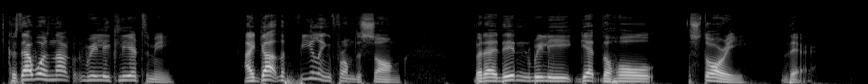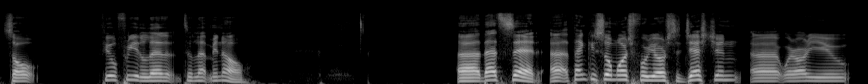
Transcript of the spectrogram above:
Because that was not really clear to me. I got the feeling from the song, but I didn't really get the whole story there. So feel free to let to let me know. Uh, that said, uh, thank you so much for your suggestion. Uh, where are you,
